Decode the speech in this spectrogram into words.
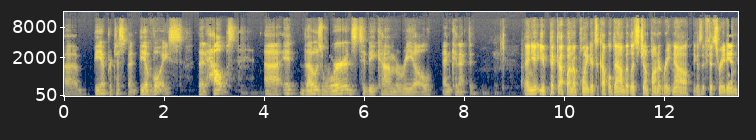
uh, be a participant, be a voice that helps uh, it those words to become real and connected. And you, you picked up on a point, it's a couple down, but let's jump on it right now because it fits right in.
